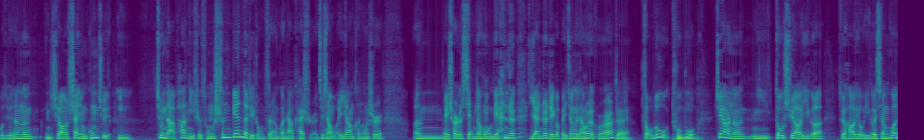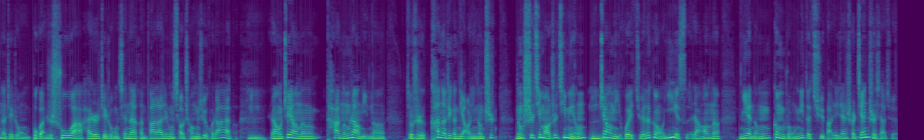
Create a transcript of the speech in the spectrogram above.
我觉得呢，你需要善用工具。嗯就哪怕你是从身边的这种自然观察开始，就像我一样，可能是嗯没事儿的闲得慌，连着沿着这个北京的凉水河对，走路徒步。嗯这样呢，你都需要一个最好有一个相关的这种，不管是书啊，还是这种现在很发达这种小程序或者 app，嗯然后这样呢，它能让你呢，就是看到这个鸟，你能知能识其貌知其名嗯，这样你会觉得更有意思，然后呢，你也能更容易的去把这件事儿坚持下去。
